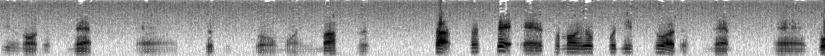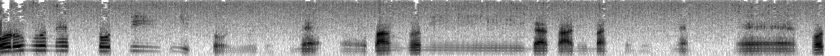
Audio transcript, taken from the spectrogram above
ていうのをですね、えー、つくづく思います。さあ、そして、えー、その翌日はですね、番組がありましてですね、えー、そ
